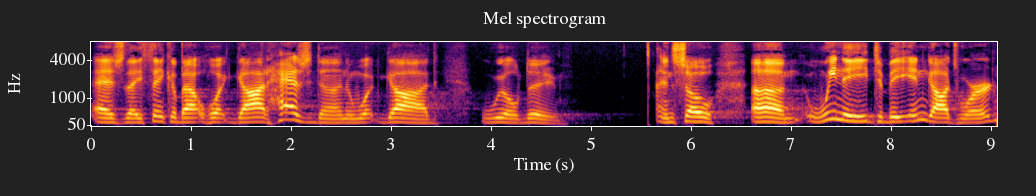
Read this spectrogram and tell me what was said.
as they think about what God has done and what God will do. And so um, we need to be in God's Word,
